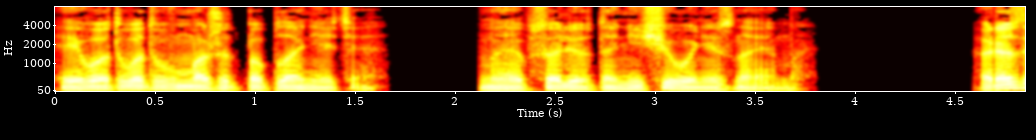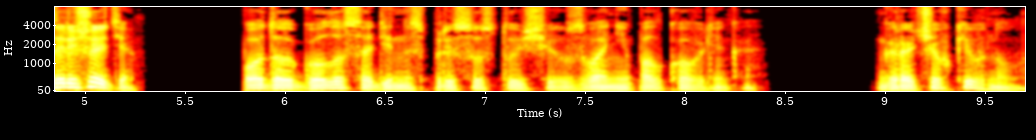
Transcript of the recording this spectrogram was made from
И вот-вот вмажут по планете. Мы абсолютно ничего не знаем». «Разрешите?» — подал голос один из присутствующих в звании полковника. Грачев кивнул.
